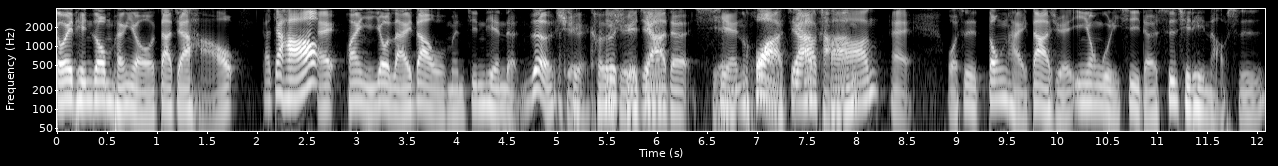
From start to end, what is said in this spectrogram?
各位听众朋友，大家好！大家好，哎，欢迎又来到我们今天的热血科学家的闲闲话话家家常常。哎，我是东海大学应用物理系的施启林老师。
